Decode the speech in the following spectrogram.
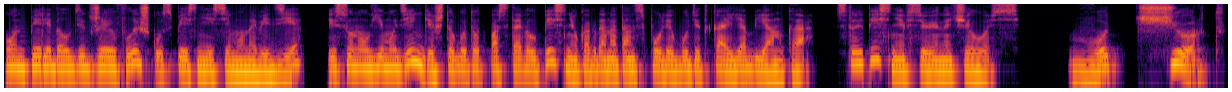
Он передал диджею флешку с песней Симона Веде и сунул ему деньги, чтобы тот поставил песню, когда на танцполе будет Кайя Бьянка. С той песни все и началось. «Вот чёрт!»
